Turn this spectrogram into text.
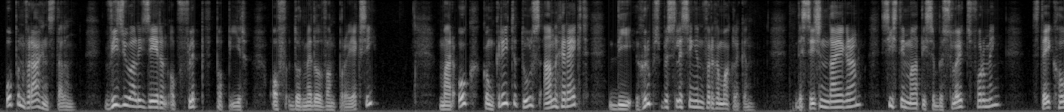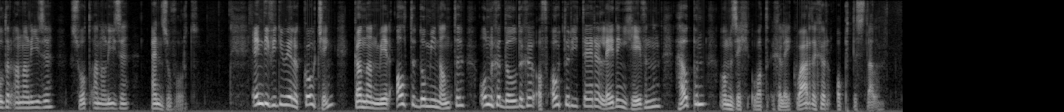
open vragen stellen, visualiseren op flippapier of door middel van projectie, maar ook concrete tools aangereikt die groepsbeslissingen vergemakkelijken. Decision diagram, systematische besluitvorming, stakeholderanalyse, SWOT-analyse enzovoort. Individuele coaching kan dan weer al te dominante, ongeduldige of autoritaire leidinggevenden helpen om zich wat gelijkwaardiger op te stellen.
